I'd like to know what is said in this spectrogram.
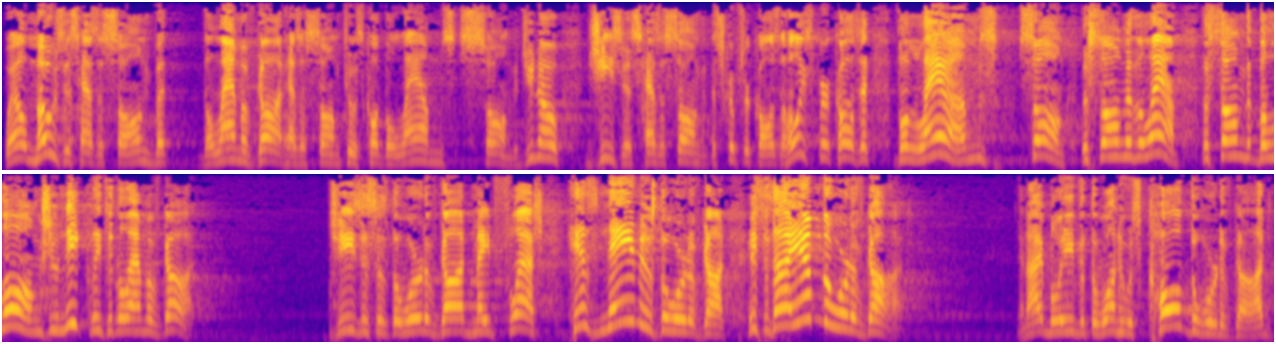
Well, Moses has a song, but the Lamb of God has a song too. It's called the Lamb's Song. Did you know Jesus has a song that the scripture calls, the Holy Spirit calls it the Lamb's Song, the Song of the Lamb, the song that belongs uniquely to the Lamb of God. Jesus is the Word of God made flesh. His name is the Word of God. He says, I am the Word of God. And I believe that the one who is called the Word of God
